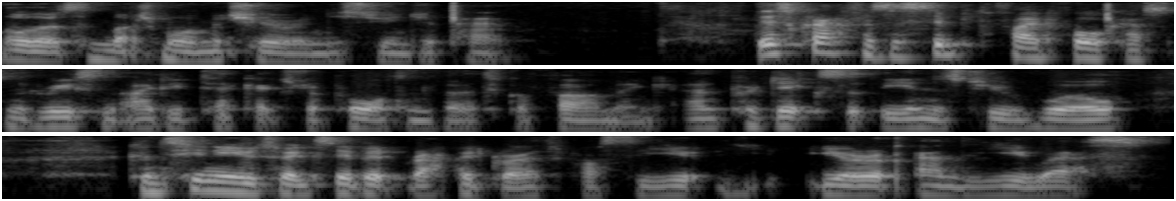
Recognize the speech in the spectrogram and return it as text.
although it's a much more mature industry in Japan. This graph is a simplified forecast from the recent IDTechEx report on vertical farming and predicts that the industry will continue to exhibit rapid growth across the U Europe and the US,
